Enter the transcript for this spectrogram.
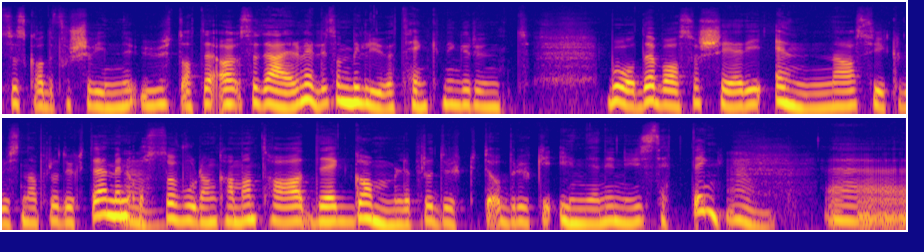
så skal det forsvinne ut. At det, altså det er en veldig sånn miljøtenkning rundt både hva som skjer i enden av syklusen av produktet, men også hvordan kan man ta det gamle produktet og bruke inn igjen i ny setting. Eh,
